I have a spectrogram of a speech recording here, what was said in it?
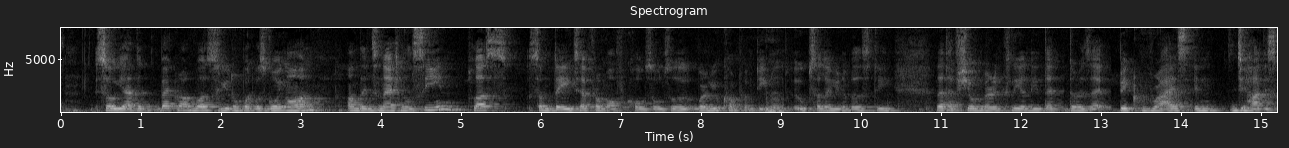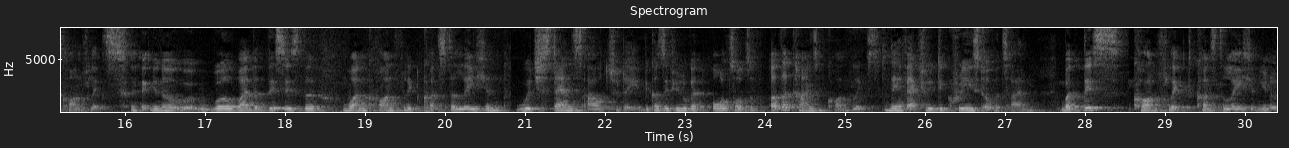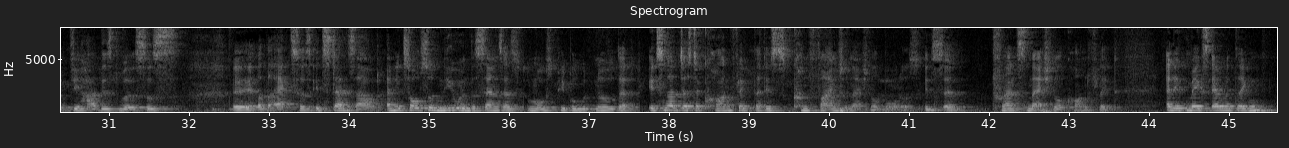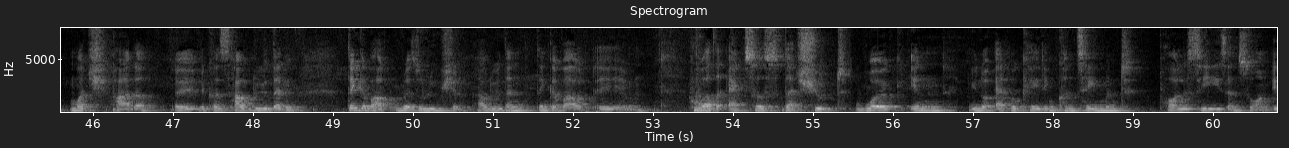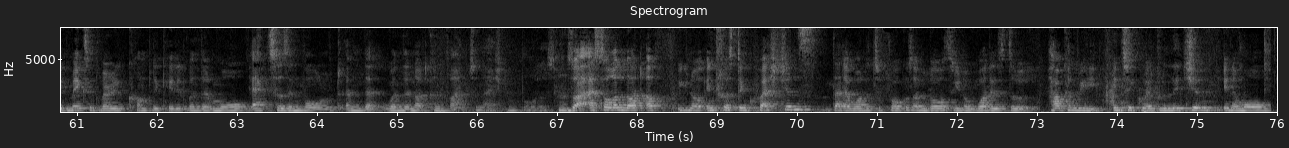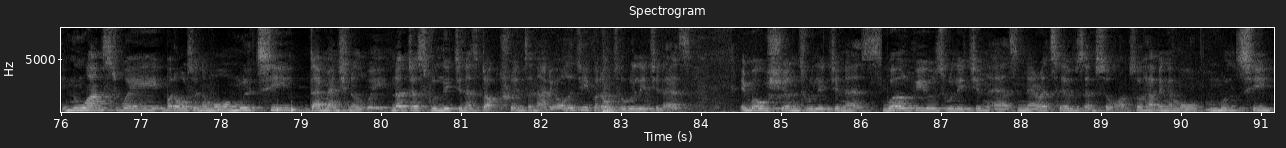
So yeah, the background was you know what was going on on the international scene, plus some data from, of course, also where you come from, Dino, mm-hmm. Uppsala University, that have shown very clearly that there is a big rise in jihadist conflicts, you know, worldwide, that this is the one conflict constellation which stands out today. Because if you look at all sorts of other kinds of conflicts, they have actually decreased over time. But this conflict constellation, you know, jihadist versus uh, other actors, it stands out. And it's also new in the sense, as most people would know, that it's not just a conflict that is confined to national borders, it's a transnational conflict. And it makes everything much harder uh, because how do you then think about resolution? How do you then think about um, who are the actors that should work in, you know, advocating containment policies and so on. It makes it very complicated when there are more actors involved and that when they're not confined to national borders. Mm. So I saw a lot of you know interesting questions that I wanted to focus on both. You know what is the how can we integrate religion in a more nuanced way, but also in a more multi-dimensional way. Not just religion as doctrines and ideology, but also religion as emotions, religion as worldviews, religion as narratives, and so on. So having a more multi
